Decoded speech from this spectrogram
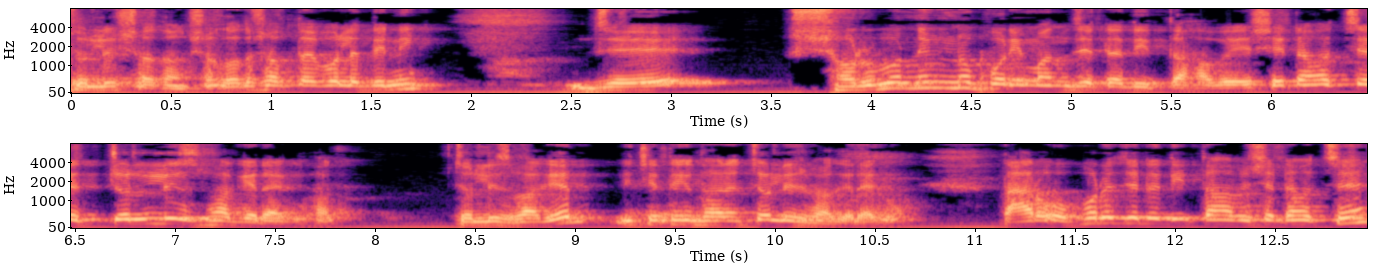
চল্লিশ শতাংশ। গত সপ্তাহে বলে দিনই যে সর্বনিম্ন পরিমাণ যেটা দিতে হবে, সেটা হচ্ছে চল্লিশ ভাগের এক ভাগ। চল্লিশ ভাগের নিচে থেকে ধরেন চল্লিশ ভাগের এক ভাগ। তার ওপরে যেটা দিতে হবে, সেটা হচ্ছে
